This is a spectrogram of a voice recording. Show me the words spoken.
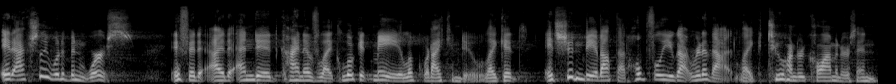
it actually would have been worse if it had ended kind of like, look at me, look what I can do. Like it, it shouldn't be about that. Hopefully you got rid of that like 200 kilometers in.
